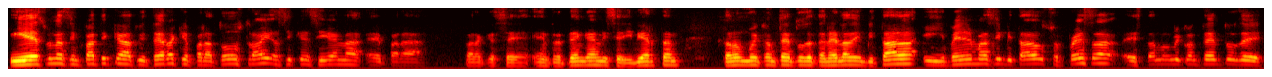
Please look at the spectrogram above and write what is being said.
Y es una simpática tuitera que para todos trae, así que síganla eh, para, para que se entretengan y se diviertan. Estamos muy contentos de tenerla de invitada y vienen más invitados, sorpresa. Estamos muy contentos de,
